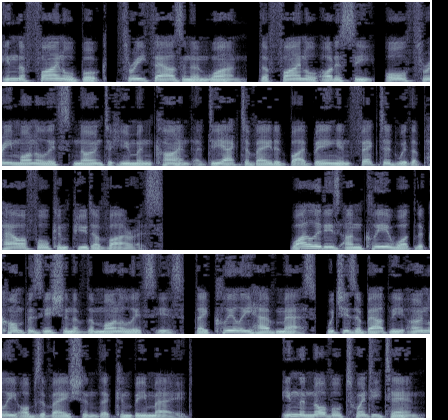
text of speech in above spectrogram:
In the final book, 3001, The Final Odyssey, all three monoliths known to humankind are deactivated by being infected with a powerful computer virus. While it is unclear what the composition of the monoliths is, they clearly have mass, which is about the only observation that can be made. In the novel 2010,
